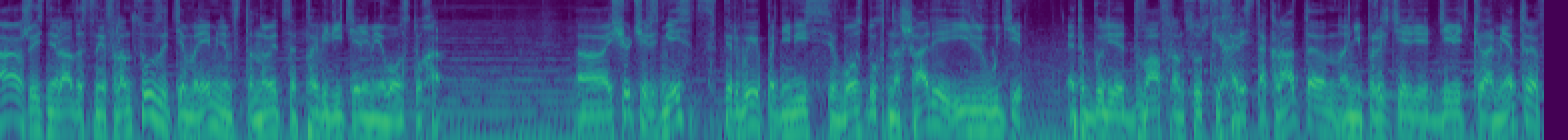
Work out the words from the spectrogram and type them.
а жизнерадостные французы тем временем становятся повелителями воздуха. Еще через месяц впервые поднялись в воздух на шаре и люди. Это были два французских аристократа, они пролетели 9 километров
